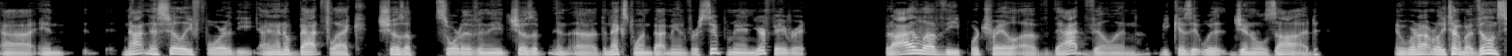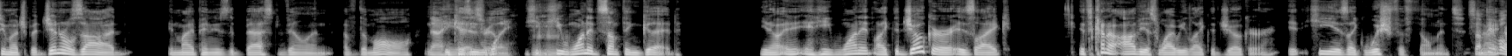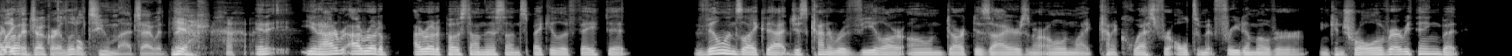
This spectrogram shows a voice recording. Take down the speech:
uh, and not necessarily for the. And I know Batfleck shows up sort of, and he shows up in uh, the next one, Batman vs Superman, your favorite. But I love the portrayal of that villain because it was General Zod. And we're not really talking about villains too much, but General Zod in my opinion, is the best villain of them all. No, because he, is, he really he, mm-hmm. he, wanted something good, you know, and, and, he wanted like the Joker is like it's kind of obvious why we like the Joker. It he is like wish fulfillment. Some and people I, I like wrote, the Joker a little too much, I would think. Yeah, and it, you know, I, I wrote a I wrote a post on this on speculative faith that villains like that just kind of reveal our own dark desires and our own like kind of quest for ultimate freedom over and control over everything, but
